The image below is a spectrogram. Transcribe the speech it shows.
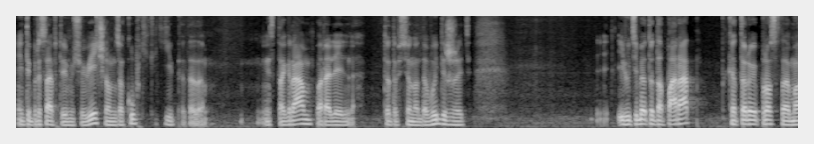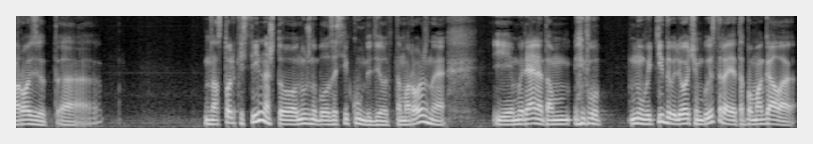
И ты представь, ты еще вечером закупки какие-то, это там, Инстаграм параллельно, вот это все надо выдержать. И у тебя тут аппарат, который просто морозит а, настолько сильно, что нужно было за секунды делать это мороженое. И мы реально там его ну, выкидывали очень быстро, и это помогало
